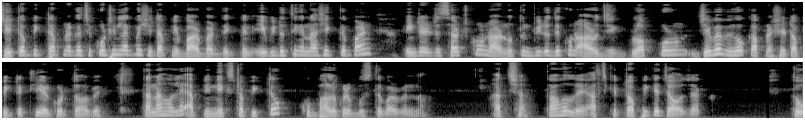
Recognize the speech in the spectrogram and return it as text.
যে টপিকটা আপনার কাছে কঠিন লাগবে, সেটা আপনি বারবার দেখবেন। এই ভিডিও থেকে না শিখতে পারেন ইন্টারনেটে সার্চ করুন আর নতুন ভিডিও দেখুন, আর যে ব্লগ করুন যেভাবে হোক আপনার সেই টপিকটা ক্লিয়ার করতে হবে। তা না হলে আপনি নেক্সট টপিকটাও খুব ভালো করে বুঝতে পারবেন না। আচ্ছা তাহলে আজকে টপিকে যাওয়া যাক। তো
